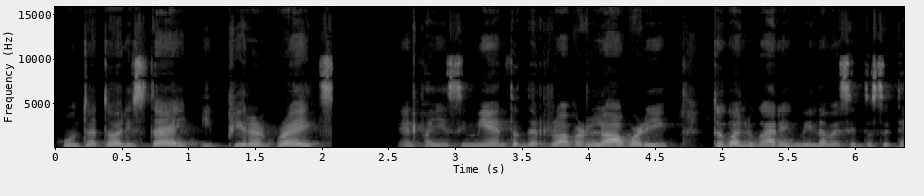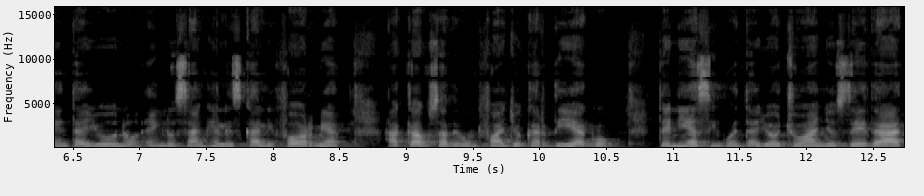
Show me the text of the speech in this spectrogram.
junto a Doris Day y Peter Grates. El fallecimiento de Robert Lowery tuvo lugar en 1971 en Los Ángeles, California, a causa de un fallo cardíaco. Tenía 58 años de edad.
